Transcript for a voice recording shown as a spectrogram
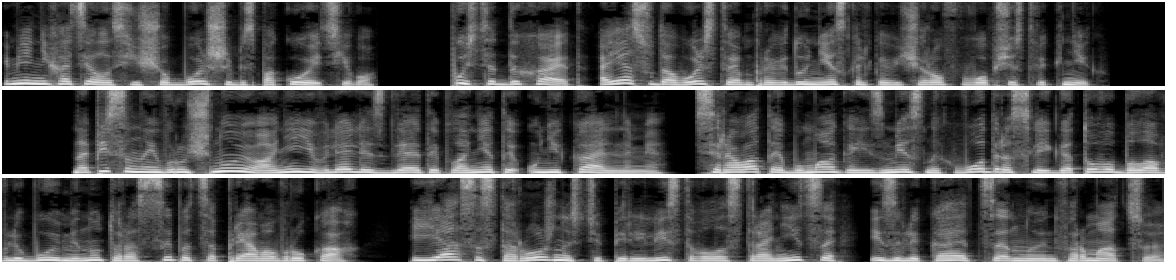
и мне не хотелось еще больше беспокоить его. Пусть отдыхает, а я с удовольствием проведу несколько вечеров в обществе книг. Написанные вручную, они являлись для этой планеты уникальными. Сероватая бумага из местных водорослей готова была в любую минуту рассыпаться прямо в руках. я с осторожностью перелистывала страницы, извлекая ценную информацию.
